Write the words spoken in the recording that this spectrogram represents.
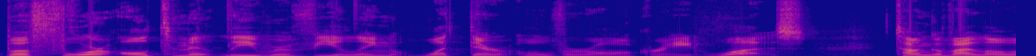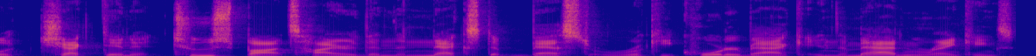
before ultimately revealing what their overall grade was. Tagovailoa checked in at two spots higher than the next best rookie quarterback in the Madden rankings,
